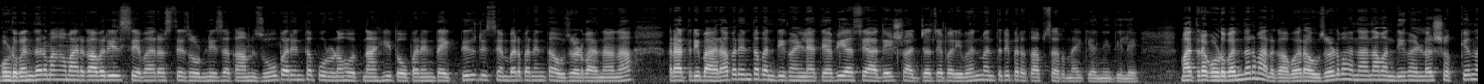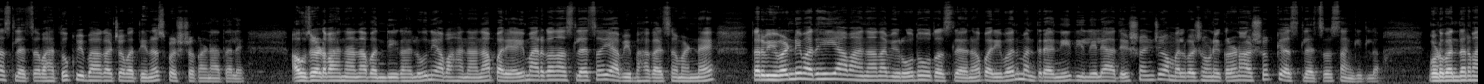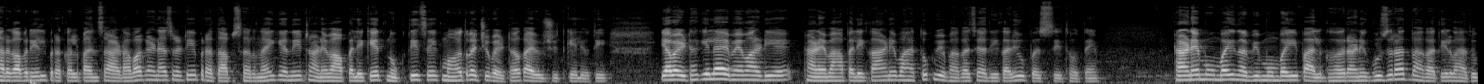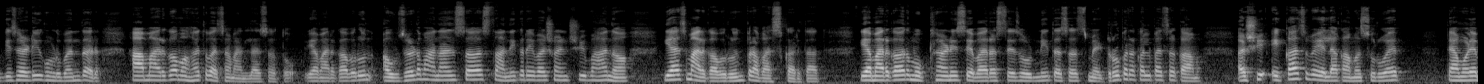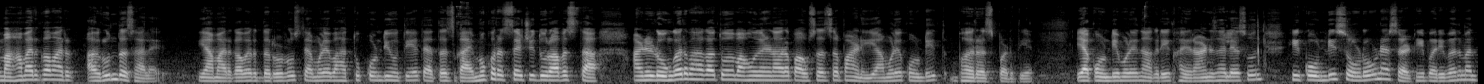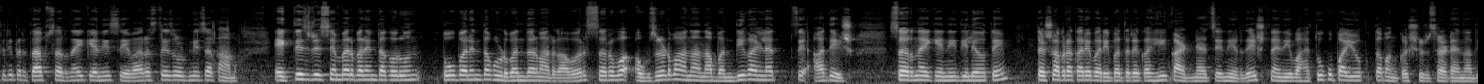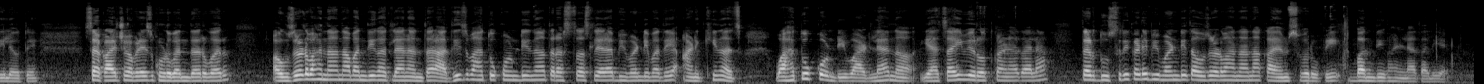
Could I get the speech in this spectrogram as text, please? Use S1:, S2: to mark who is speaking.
S1: घोडबंदर महामार्गावरील सेवा रस्ते जोडणीचं काम जोपर्यंत पूर्ण होत नाही तोपर्यंत एकतीस डिसेंबरपर्यंत अवजड वाहनांना रात्री बारापर्यंत बंदी घालण्यात यावी असे आदेश राज्याचे परिवहन मंत्री प्रताप सरनाईक यांनी दिले. मात्र घोडबंदर मार्गावर अवजड वाहनांना बंदी घालणं शक्य नसल्याचं वाहतूक विभागाच्या वतीनं स्पष्ट करण्यात आलंय. अवजड वाहनांना बंदी घालून या वाहनांना पर्यायी मार्ग नसल्याचं या विभागाचं म्हणणं आहे. तर भिवंडीमध्येही या वाहनांना विरोध होत असल्यानं परिवहन मंत्र्यांनी दिलेल्या आदेशांची अंमलबजावणी करणं अशक्य असल्याचं सांगितलं. घोडबंदर मार्गावर मार्गावरील प्रकल्पांचा आढावा घेण्यासाठी प्रताप सरनाईक यांनी ठाणे महापालिकेत नुकतीच एक महत्वाची बैठक आयोजित केली होती. या बैठकीला M A R D A Thane महापालिका आणि वाहतूक विभागाचे अधिकारी उपस्थित होते. ठाणे मुंबई नवी मुंबई पालघर आणि गुजरात भागातील वाहतुकीसाठी घोडबंदर हा मार्ग महत्त्वाचा मानला जातो. या मार्गावरून अवजड वाहनांसह स्थानिक रहिवाशांची वाहनं याच मार्गावरून प्रवास करतात. या मार्गावर मुख्य आणि सेवा रस्ते जोडणी तसंच मेट्रो प्रकल्पाचं काम अशी एकाच वेळेला कामं सुरू आहेत त्यामुळे महामार्ग मार्ग अरुंद झाला आहे या मार्गावर दररोज त्यामुळे वाहतूक कोंडी होतीये त्यातच गायमुख रस्त्याची दुरावस्था आणि डोंगर भागातून वाहून येणारं पावसाचं पाणी यामुळे कोंडीत भरच पडते या कोंडीमुळे नागरिक हैराण झाले असून ही कोंडी सोडवण्यासाठी परिवहन मंत्री प्रताप सरनाईक यांनी सेवा रस्ते जोडणीचं काम एकतीस डिसेंबरपर्यंत करून तोपर्यंत घोडबंदर मार्गावर सर्व अवजड वाहनांना बंदी घालण्याचे आदेश सरनाईक यांनी दिले होते. तशा प्रकारे परिपत्रकही काढण्याचे निर्देश त्यांनी वाहतूक उपायुक्त पंकज शिरसाट यांना दिले होते. सकाळच्या वेळेस घोडबंदरवर अवजड वाहनांना बंदी घातल्यानंतर आधीच वाहतूक कोंडीनं त्रस्त असलेल्या भिवंडीमध्ये आणखीनच वाहतूक कोंडी वाढल्यानं याचाही विरोध करण्यात आला. तर दुसरीकडे भिवंडीत अवजड वाहनांना कायमस्वरूपी बंदी घालण्यात आली आहे.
